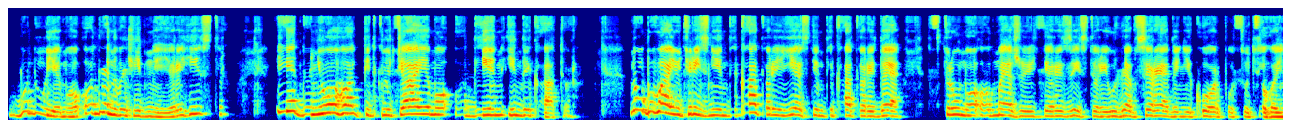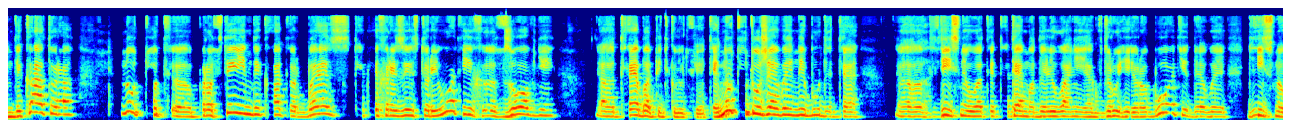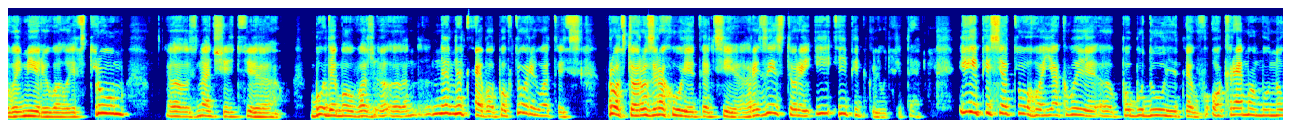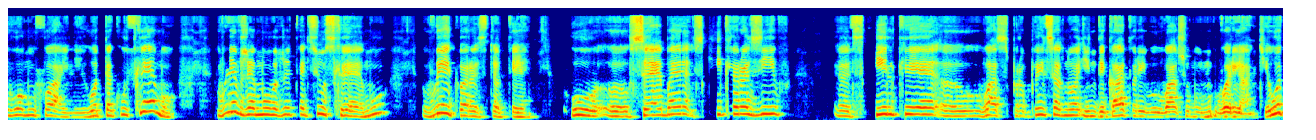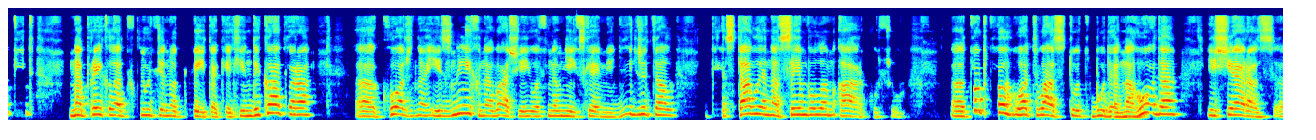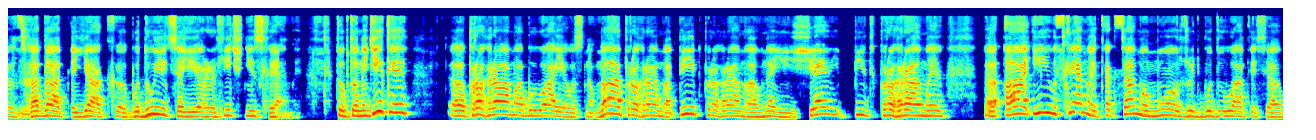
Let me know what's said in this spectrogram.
будуємо один вихідний регістр, і до нього підключаємо один індикатор. Ну, бувають різні індикатори. Є індикатори, де струмообмежуючі резистори вже всередині корпусу цього індикатора. Ну, тут е, простий індикатор без таких резисторів. От їх ззовні е, треба підключити. Ну, тут уже ви не будете е, здійснювати таке моделювання, як в другій роботі, де ви дійсно вимірювали струм. Значить, будемо важ... е, е, не, не треба повторюватись, просто розрахуєте ці резистори і, і підключите. І після того, як ви е, побудуєте в окремому новому файлі от таку схему, ви вже можете цю схему використати у себе скільки разів, скільки е, у вас прописано індикаторів у вашому варіанті. От тут, наприклад, включено три таких індикатора. Е, Кожна із них на вашій основній схемі Digital представлена символом аркушу. Е, Тобто, от у вас тут буде нагода і ще раз е, згадати, як е, будуються ієрархічні схеми. Тобто не тільки е, програма буває основна програма, підпрограма, а в неї ще підпрограми. А і схеми так само можуть будуватися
